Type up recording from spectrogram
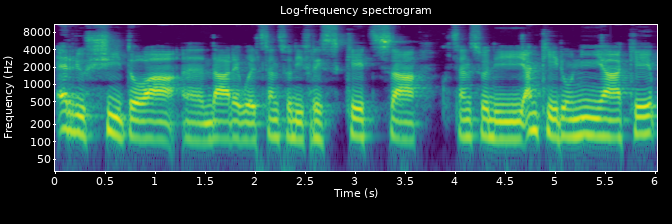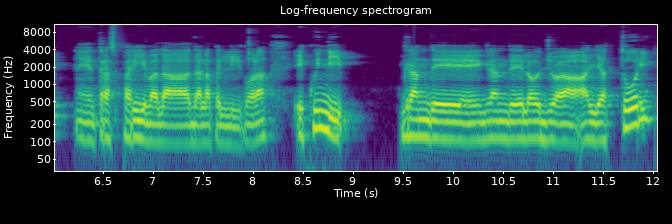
è riuscito a eh, dare quel senso di freschezza, quel senso di anche ironia che eh, traspariva da, dalla pellicola e quindi grande, grande elogio a, agli attori.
